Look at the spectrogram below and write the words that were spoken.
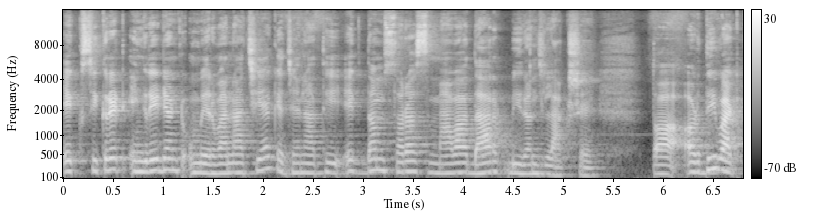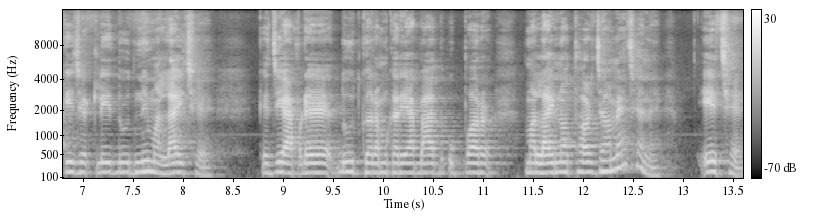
એક સિક્રેટ ઇન્ગ્રેડિયન્ટ ઉમેરવાના છીએ કે જેનાથી એકદમ સરસ માવાદાર બિરંજ લાગશે. તો આ અડધી વાટકી જેટલી દૂધની મલાઈ છે કે જે આપણે દૂધ ગરમ કર્યા બાદ ઉપર મલાઈનો થર જામે છે ને, એ છે.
